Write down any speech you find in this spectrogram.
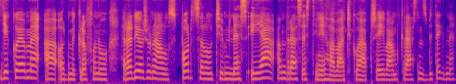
Děkujeme a od mikrofonu radiožurnálu Sport se loučím dnes i já, Andrá Sestýny Hlaváčková. Přeji vám krásný zbytek dne.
